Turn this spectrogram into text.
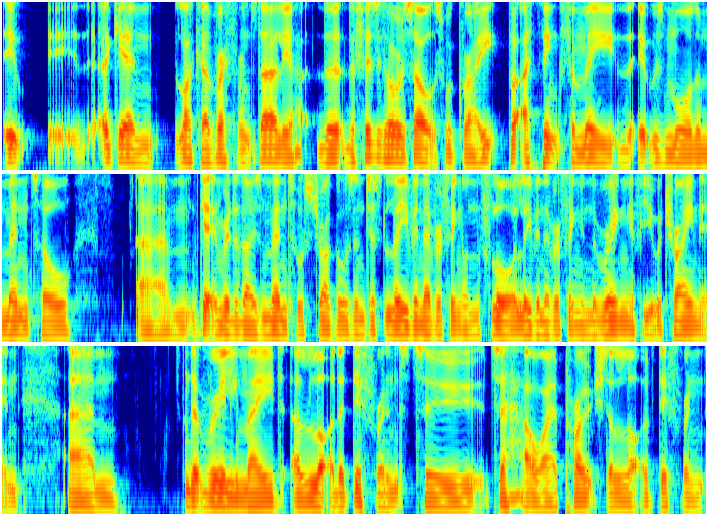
it, it again like I referenced earlier, the the physical results were great, but I think for me it was more the mental, um, getting rid of those mental struggles and just leaving everything on the floor, leaving everything in the ring if you were training, um, that really made a lot of the difference to to how I approached a lot of different,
